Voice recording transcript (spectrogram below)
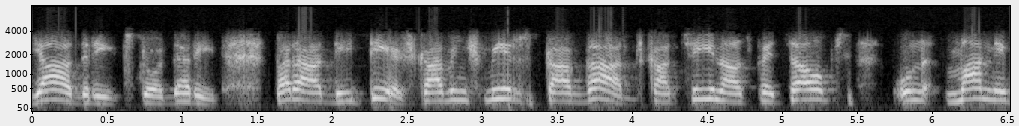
jādrīkst to darīt. Parādīt tieši, kā viņš mirst, kā gārds, kā cīnās pēc elpas, un mani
